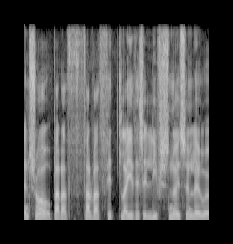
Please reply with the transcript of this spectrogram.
en svo bara þarf að fylla í þessi lífsnauðsynlegu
